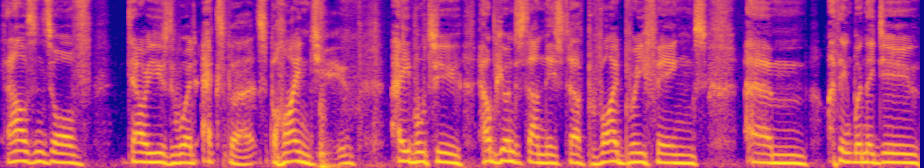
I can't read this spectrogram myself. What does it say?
thousands of dare I use the word experts behind you, able to help you understand these stuff, provide briefings. Um, I think when they do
